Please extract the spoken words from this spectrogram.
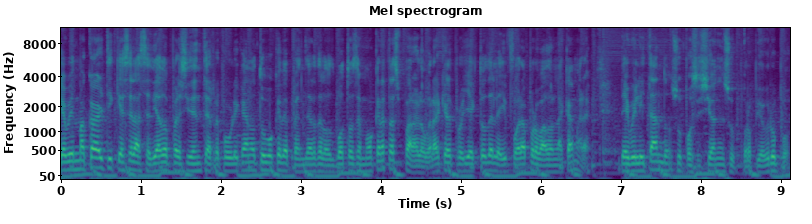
Kevin McCarthy, que es el asediado presidente republicano, tuvo que depender de los votos demócratas para lograr que el proyecto de ley fuera aprobado en la Cámara, debilitando su posición en su propio grupo.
